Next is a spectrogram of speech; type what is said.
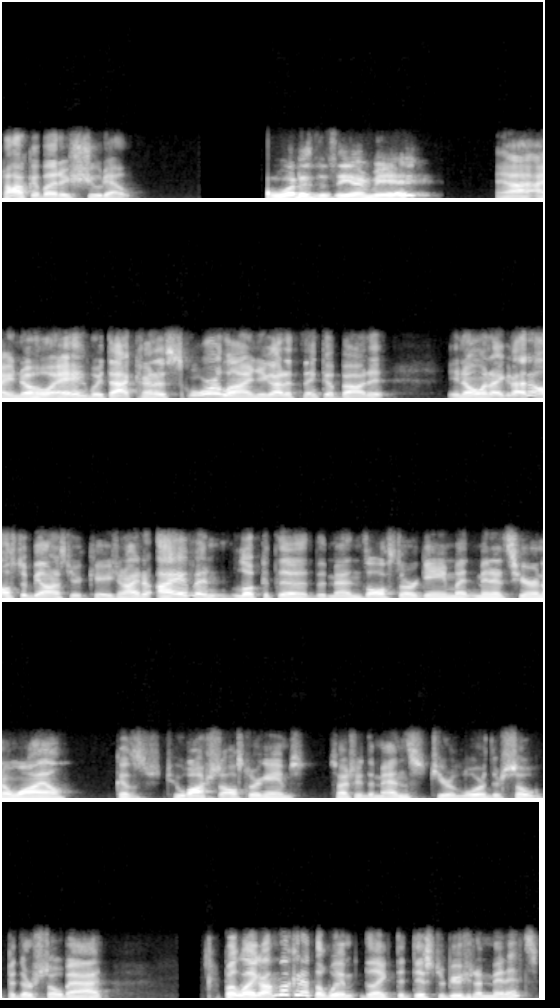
Talk about a shootout. What is this? The NBA? Yeah, I know, eh? With that kind of score line, you got to think about it. You know, and I got to also be honest here, Kajan. I, I haven't looked at the, the men's All Star game minutes here in a while because who watches All Star games? Especially the men's. Dear Lord, they're so but they're so bad. But like I'm looking at the wim, like the distribution of minutes.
